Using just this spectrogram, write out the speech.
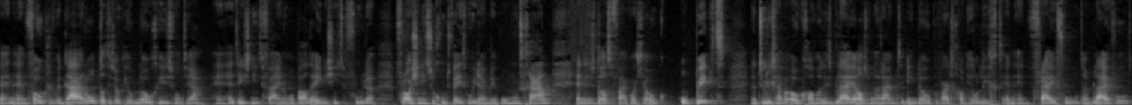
En, en focussen we daarop. Dat is ook heel logisch, want ja, het is niet fijn om bepaalde energie te voelen. Vooral als je niet zo goed weet hoe je daarmee om moet gaan. En is dat vaak wat je ook oppikt. Natuurlijk zijn we ook gewoon wel eens blij als we een ruimte inlopen waar het gewoon heel licht en, en vrij voelt en blij voelt.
